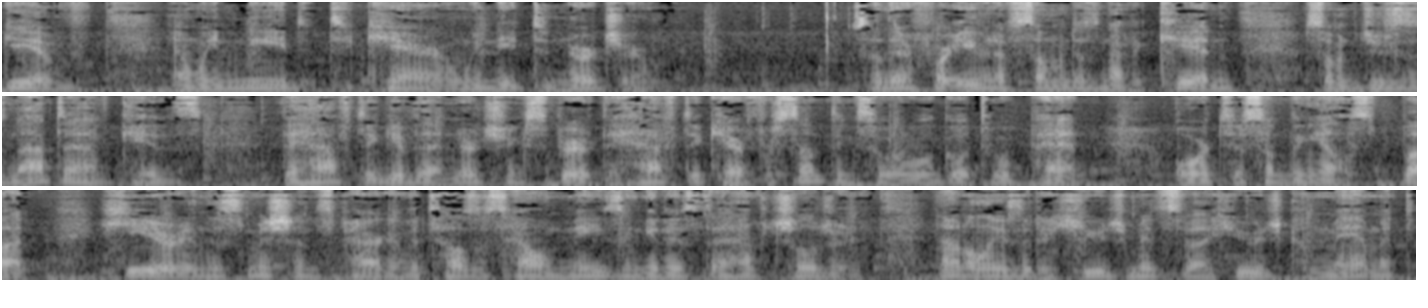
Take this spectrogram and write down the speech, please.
give and we need to care and we need to nurture. So therefore, even if someone doesn't have a kid, someone chooses not to have kids, they have to give that nurturing spirit. They have to care for something, so it will go to a pet or to something else. But here in this Mishnah, this paragraph, it tells us how amazing it is to have children. Not only is it a huge mitzvah, a huge commandment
